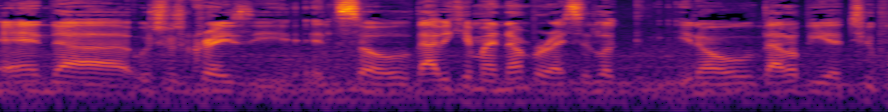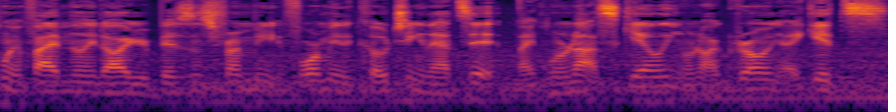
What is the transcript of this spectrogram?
and uh, which was crazy. And so that became my number. I said, look, you know, that'll be a 2.5 million dollar year business from me for me the coaching, and that's it. Like we're not scaling, we're not growing. Like it's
